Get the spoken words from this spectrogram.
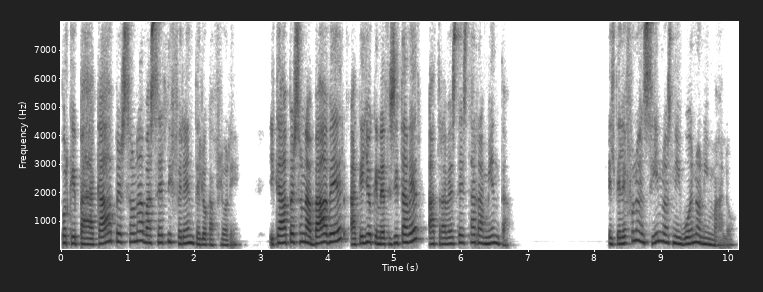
porque para cada persona va a ser diferente lo que aflore y cada persona va a ver aquello que necesita ver a través de esta herramienta. El teléfono en sí no es ni bueno ni malo.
